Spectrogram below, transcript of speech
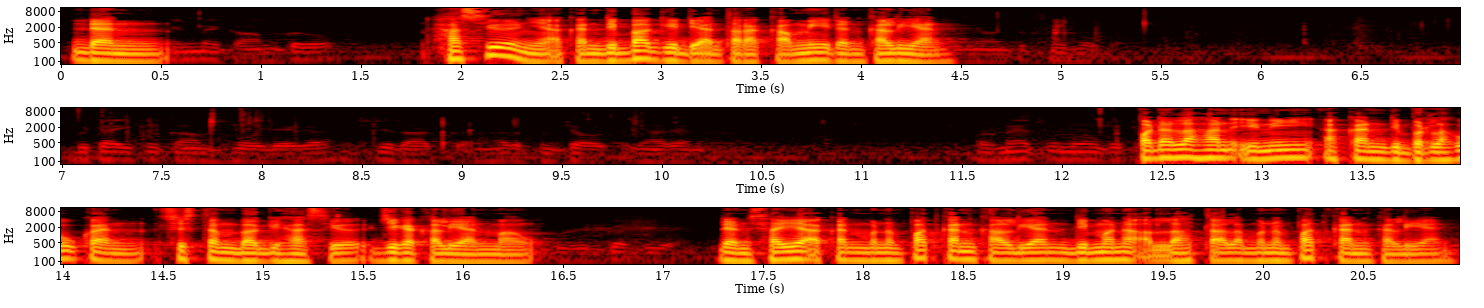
dan hasilnya akan dibagi di antara kami dan kalian. Pada lahan ini akan diberlakukan sistem bagi hasil jika kalian mau. Dan saya akan menempatkan kalian di mana Allah Ta'ala menempatkan kalian.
